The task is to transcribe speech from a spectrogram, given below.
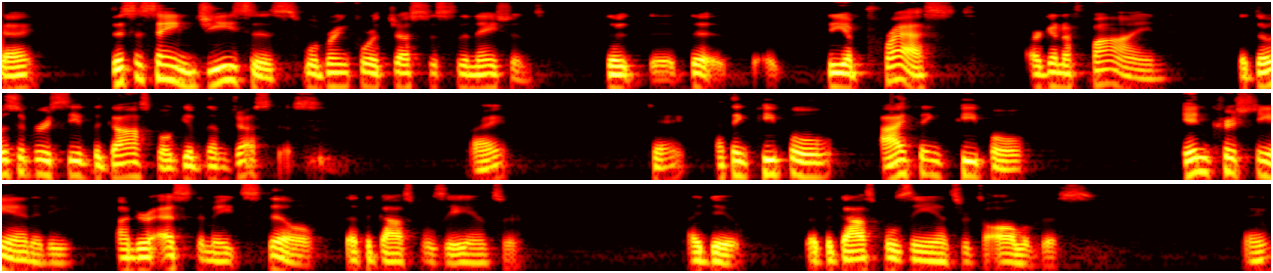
Okay? This is saying Jesus will bring forth justice to the nations. The, the, the, the oppressed are going to find that those who have received the gospel give them justice. Right? Okay? I think people, I think people in Christianity underestimate still that the gospel is the answer. I do. That the gospel is the answer to all of this. Okay?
